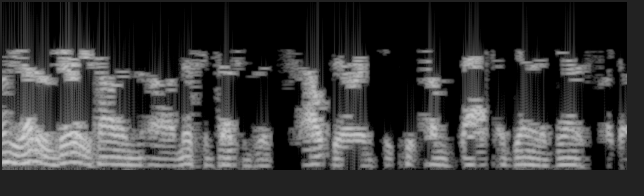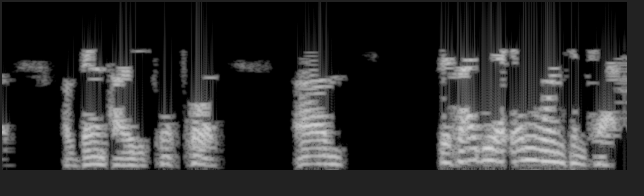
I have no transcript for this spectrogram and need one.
one of the other very common uh, misconceptions that's out there, and it, it comes back again and again. It's like a, a vampire; you can't kill. Um, this idea anyone can test.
